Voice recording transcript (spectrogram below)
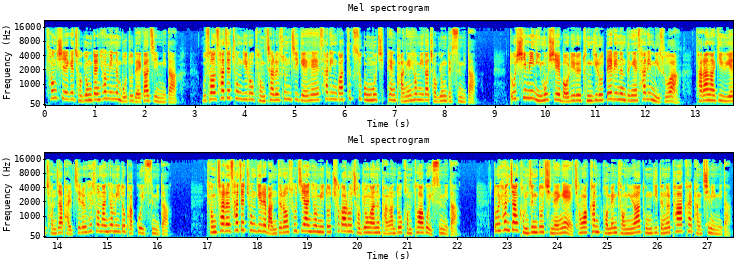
성 씨에게 적용된 혐의는 모두 네 가지입니다. 우선 사제 총기로 경찰을 숨지게 해 살인과 특수공무 집행 방해 혐의가 적용됐습니다. 또 시민 이모 씨의 머리를 둔기로 때리는 등의 살인 미수와 달아나기 위해 전자 발찌를 훼손한 혐의도 받고 있습니다. 경찰은 사제 총기를 만들어 소지한 혐의도 추가로 적용하는 방안도 검토하고 있습니다. 또 현장 검증도 진행해 정확한 범행 경위와 동기 등을 파악할 방침입니다.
